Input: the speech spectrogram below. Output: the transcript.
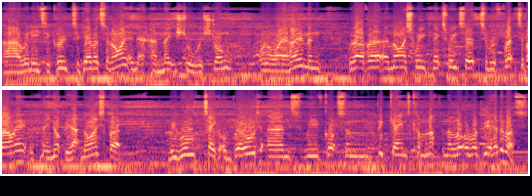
Uh, we need to group together tonight and, and make sure we're strong on our way home. And we'll have a, a nice week next week to, to reflect about it. It may not be that nice, but we will take it on board. And we've got some big games coming up and a lot of rugby ahead of us.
